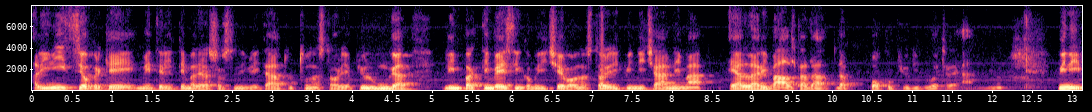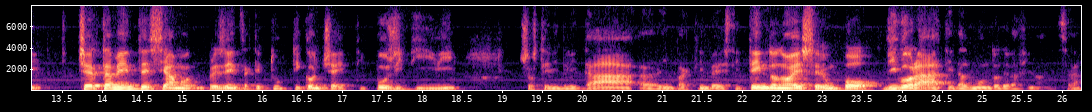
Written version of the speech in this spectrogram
all'inizio perché mentre il tema della sostenibilità ha tutta una storia più lunga, l'impact investing, come dicevo, ha una storia di 15 anni, ma è alla ribalta da, da poco più di 2 o 3 anni. Quindi certamente siamo in presenza che tutti i concetti positivi sostenibilità, eh, impact investing, tendono a essere un po' divorati dal mondo della finanza,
